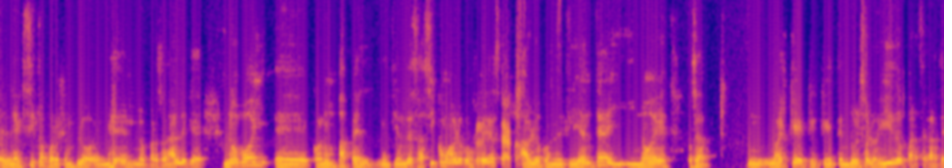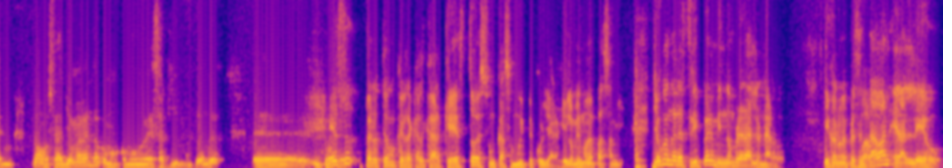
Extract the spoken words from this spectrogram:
el éxito, por ejemplo, en, en lo personal, de que no voy eh, con un papel, ¿me entiendes? Así como hablo con ustedes, Claro. hablo con el cliente y, y no es, o sea, no es que, que, que te endulzo el oído para sacarte, no, o sea, yo me vendo como, como me ves aquí, ¿me entiendes? Eh, Eso, pero tengo que recalcar que esto es un caso muy peculiar y lo mismo me pasa a mí. Yo cuando era stripper, mi nombre era Leonardo y cuando me presentaban era Leo.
